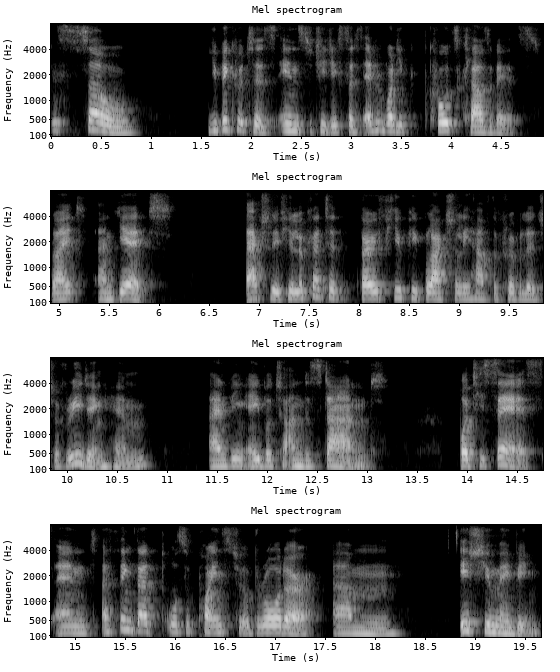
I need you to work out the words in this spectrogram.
is so ubiquitous in strategic studies. Everybody quotes Clausewitz, right? And yet, actually, if you look at it, very few people actually have the privilege of reading him and being able to understand what he says. And I think that also points to a broader um, issue, maybe,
